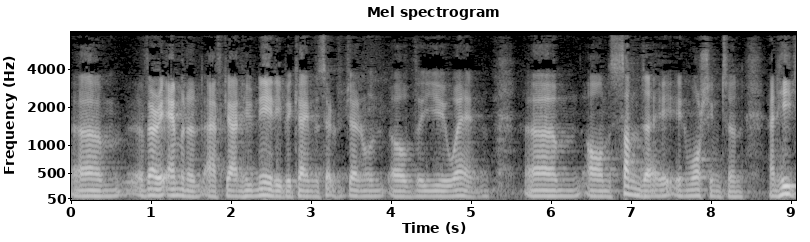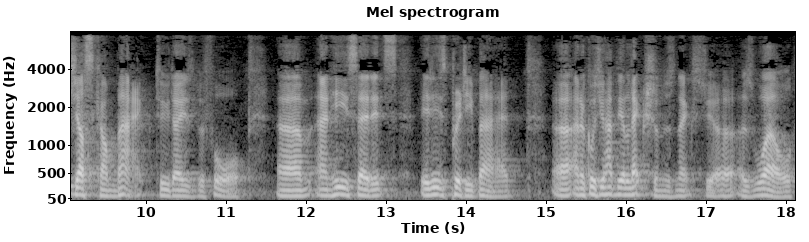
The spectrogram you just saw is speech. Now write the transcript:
um, a very eminent Afghan who nearly became the Secretary General of the UN. Um, on Sunday in Washington, and he'd just come back two days before, um, and he said it's it is pretty bad. Uh, and of course, you have the elections next year as well,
